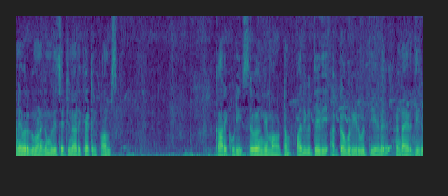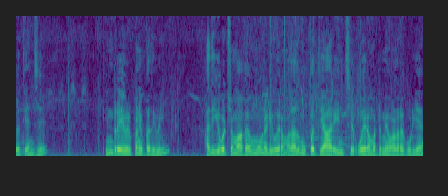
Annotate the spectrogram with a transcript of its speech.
அனைவருக்கும் வணக்கம். இது செட்டிநாடு கேட்டில் ஃபார்ம்ஸ் காரைக்குடி சிவகங்கை மாவட்டம். பதிவு தேதி அக்டோபர் இருபத்தி ஏழு ரெண்டாயிரத்தி இருபத்தி அஞ்சு இன்றைய விற்பனை பதிவில் அதிகபட்சமாக மூணு அடி உயரம் அதாவது முப்பத்தி ஆறு இன்ச் உயரம் மட்டுமே வளரக்கூடிய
